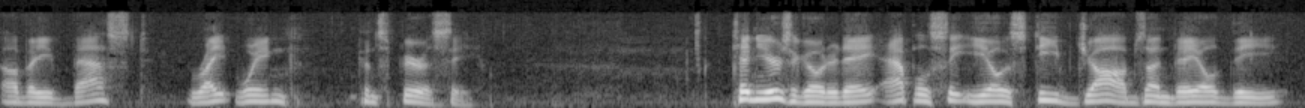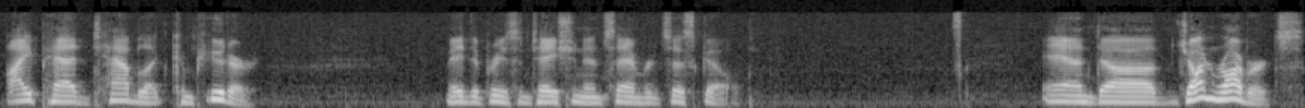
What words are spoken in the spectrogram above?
of a vast right-wing conspiracy. Ten years ago today, Apple CEO Steve Jobs unveiled the iPad tablet computer, made the presentation in San Francisco. And uh, John Roberts,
